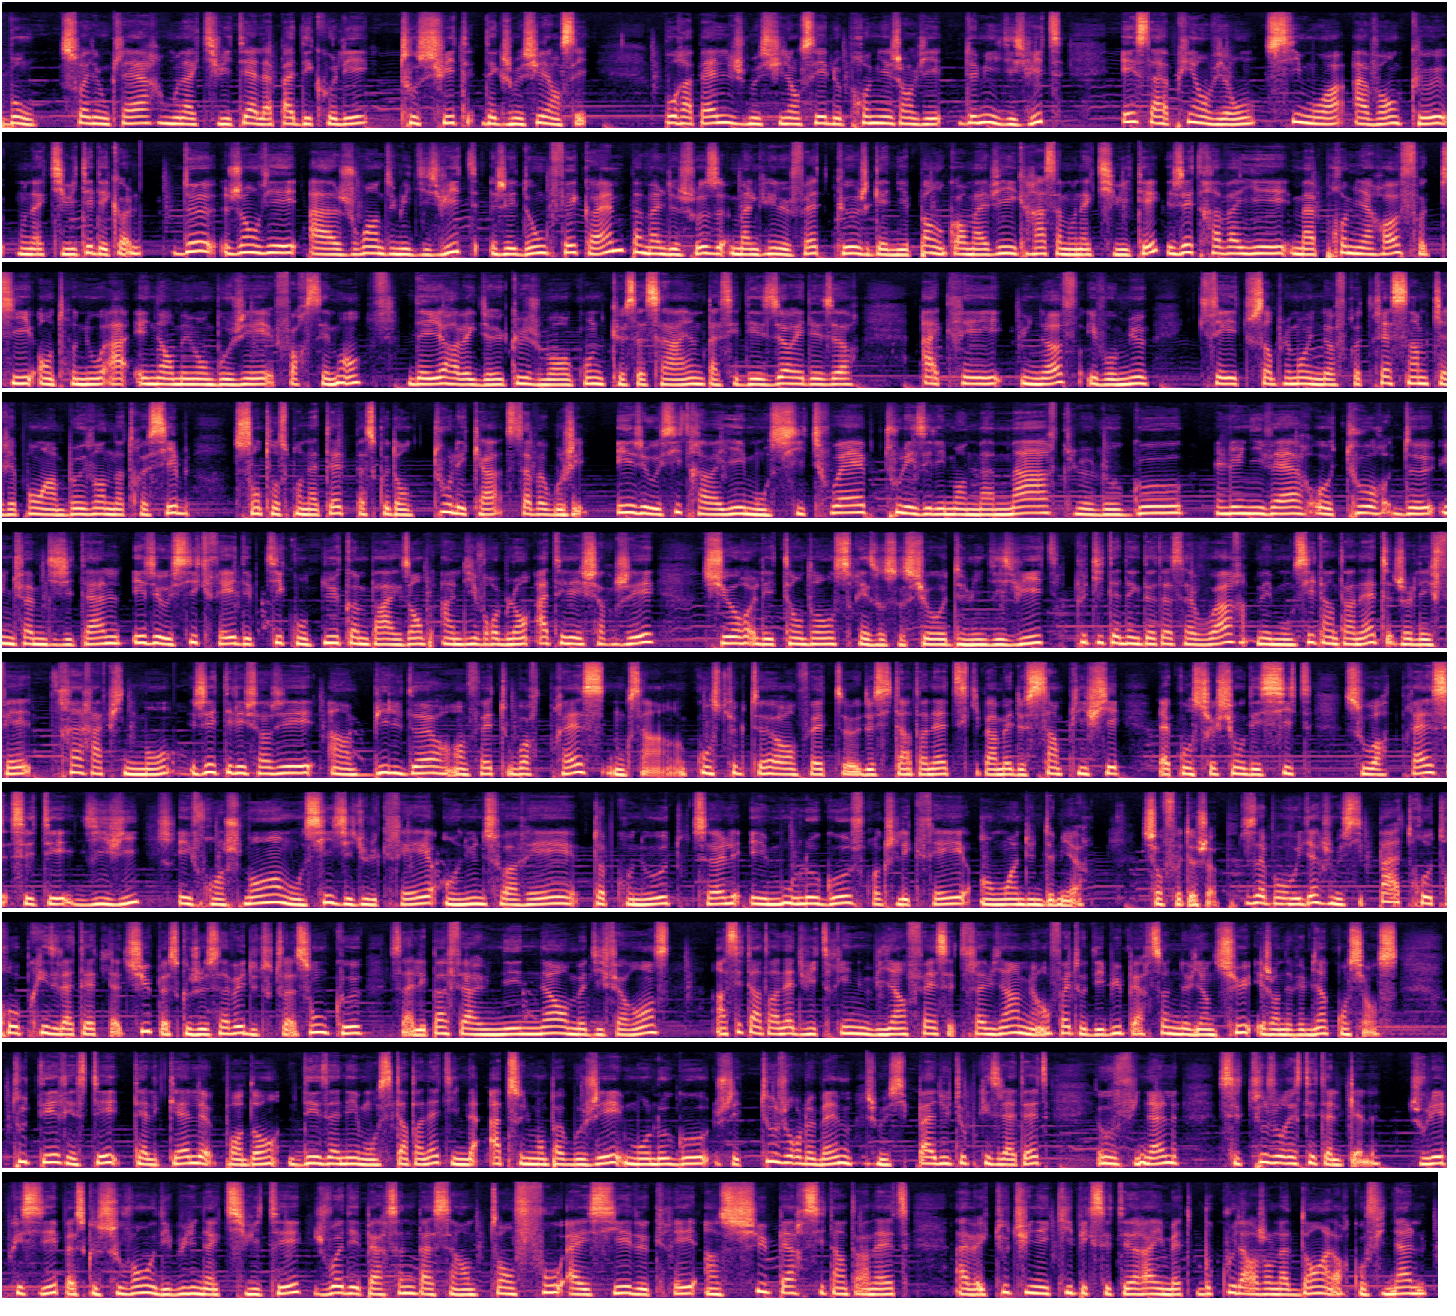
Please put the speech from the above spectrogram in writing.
Bon, soyons clairs, mon activité, elle n'a pas décollé tout de suite dès que je me suis lancée. Pour rappel, je me suis lancée le 1er janvier 2018 et ça a pris environ 6 mois avant que mon activité décolle. De janvier à juin 2018, j'ai donc fait quand même pas mal de choses malgré le fait que je gagnais pas encore ma vie grâce à mon activité. J'ai travaillé ma première offre qui entre nous a énormément bougé forcément. D'ailleurs avec du recul, je me rends compte que ça sert à rien de passer des heures et des heures à créer une offre. Il vaut mieux créer tout simplement une offre très simple qui répond à un besoin de notre cible sans trop se prendre la tête parce que dans tous les cas, ça va bouger. Et j'ai aussi travaillé mon site web, tous les éléments de ma marque, le logo, l'univers autour de Une femme digitale. Et j'ai aussi créé des petits contenus comme par exemple un livre blanc à télécharger sur les tendances réseaux sociaux 2018. Petite anecdote à savoir, mais mon site internet, je l'ai fait très rapidement. J'ai téléchargé un builder en fait WordPress, donc c'est un constructeur en fait de site internet, ce qui permet de simplifier la construction des sites sous WordPress. C'était Divi. Et franchement, mon site, j'ai dû le créer en une soirée, top chrono, toute seule. Et mon logo, je crois que je l'ai créé en moins d'une demi-heure sur Photoshop. Tout ça pour vous dire que je me suis pas trop trop prise la tête là-dessus parce que je savais de toute façon que ça allait pas faire une énorme différence. Un site internet vitrine bien fait, c'est très bien, mais en fait au début personne ne vient dessus et j'en avais bien conscience. Tout est resté tel quel pendant des années. Mon site internet, il n'a absolument pas bougé. Mon logo, j'ai toujours le même. Je me suis pas du tout prise la tête et au final, c'est toujours resté tel quel. Je voulais le préciser parce que souvent au début d'une activité, je vois des personnes passer un temps fou à essayer de créer un super site internet avec toute une équipe, etc. Ils mettent beaucoup d'argent là-dedans alors qu'au final,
